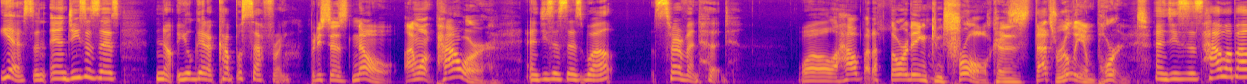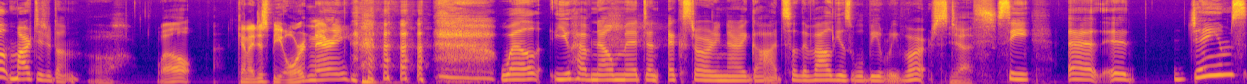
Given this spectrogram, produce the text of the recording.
Yes, and, and Jesus says, No, you'll get a cup of suffering. But he says, no, I want power. And Jesus says, Well, servanthood. Well, how about authority and control? Because that's really important. And Jesus says, How about martyrdom? Oh, Well, can I just be ordinary? Well, you have now met an extraordinary God, so the values will be reversed. yes. See, uh, uh, James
